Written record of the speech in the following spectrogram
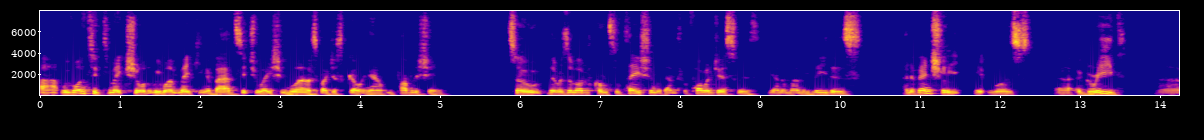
uh, we wanted to make sure that we weren't making a bad situation worse by just going out and publishing. So there was a lot of consultation with anthropologists, with Yanomami leaders, and eventually it was uh, agreed uh,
